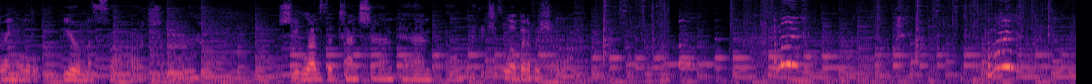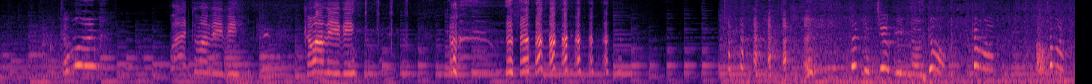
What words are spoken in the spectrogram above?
Enjoying a little ear massage here. She loves attention and um, I think she's a little bit of a show off. Come on. Come on. Come on. Vlad, come on, baby. Come on, baby. Look at you, Gringo. Go. Come on. Come on.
